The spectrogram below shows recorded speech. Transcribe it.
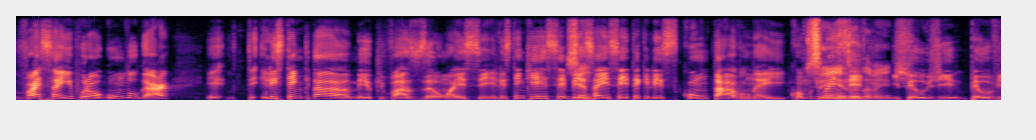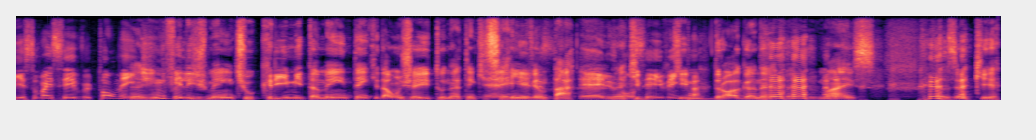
vai sair por algum lugar. Eles têm que dar meio que vazão a esse. Eles têm que receber Sim. essa receita que eles contavam, né? E como que Sim, vai ser? exatamente. E pelo, pelo visto vai ser É, virtualmente. Infelizmente, o crime também tem que dar um jeito, né? Tem que É, se e eles- reinventar. é, eles né? vão que, se reinventar. Que droga, né, velho? Mas fazer o quê?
